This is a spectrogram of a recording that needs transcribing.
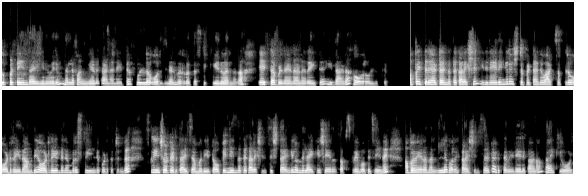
ദുപ്പട്ടയും ദാ ഇങ്ങനെ വരും. നല്ല ഭംഗിയാണ് കാണാനായിട്ട്. ഫുള്ള് ഒറിജിനൽ മിററൊക്കെ സ്റ്റിക്ക് ചെയ്ത് വരുന്നതാ. എയ്റ്റ് ഡബിൾ നയൻ ആണ് റേറ്റ് ഇതാണ് ഓവറോൾ ലുക്ക് അപ്പൊ ഇത്രയായിട്ടോ ഇന്നത്തെ കളക്ഷൻ ഇതിലേതെങ്കിലും ഇഷ്ടപ്പെട്ടാൽ വാട്സപ്പിൽ ഓർഡർ ചെയ്താൽ മതി. ഓർഡർ ചെയ്യേണ്ട നമ്പർ സ്ക്രീനിൽ കൊടുത്തിട്ടുണ്ട്. സ്ക്രീൻഷോട്ട് എടുത്ത് അയച്ചാൽ മതി കേട്ടോ പിന്നെ ഇന്നത്തെ കളക്ഷൻസ് ഇഷ്ടമായെങ്കിൽ ഒന്ന് ലൈക്കും ഷെയറും സബ്സ്ക്രൈബും ഒക്കെ ചെയ്യണേ. അപ്പൊ വേറെ നല്ല കുറെ കളക്ഷൻസ് ആയിട്ട് അടുത്ത വീഡിയോയിൽ കാണാം. താങ്ക് യു ഓൾ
